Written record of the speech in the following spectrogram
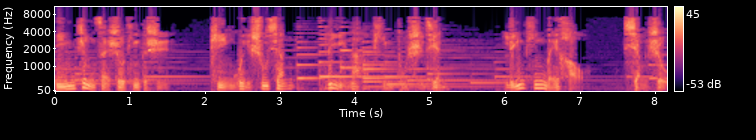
您正在收听的是《品味书香》丽娜品读时间，聆听美好，享受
